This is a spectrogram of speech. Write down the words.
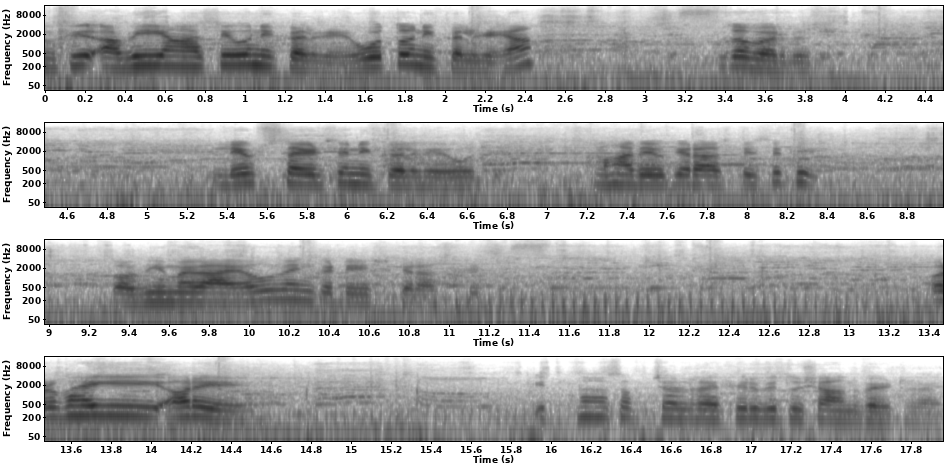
तो फिर अभी यहाँ से वो निकल गए, वो तो निकल गए हाँ। ज़बरदस्त। लेफ़्ट साइड से निकल गए वो। महादेव के रास्ते से थे। तो अभी मैं आया हूँ वेंकटेश के रास्ते से। और भाई, अरे, इतना सब चल रहा है, फिर भी तू शांत बैठ रहा है।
